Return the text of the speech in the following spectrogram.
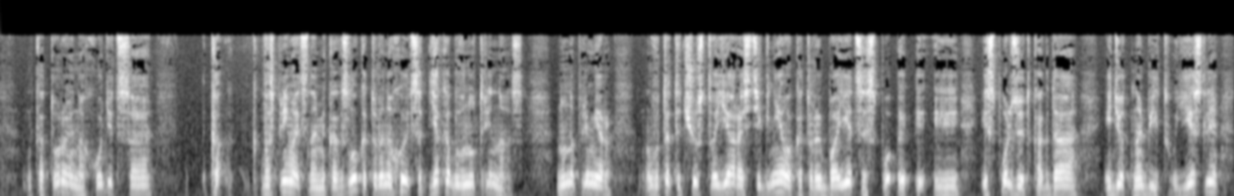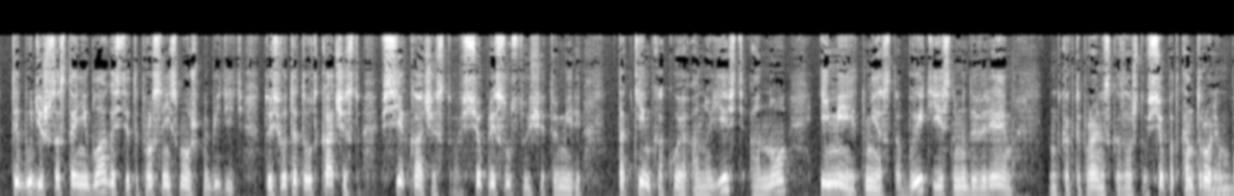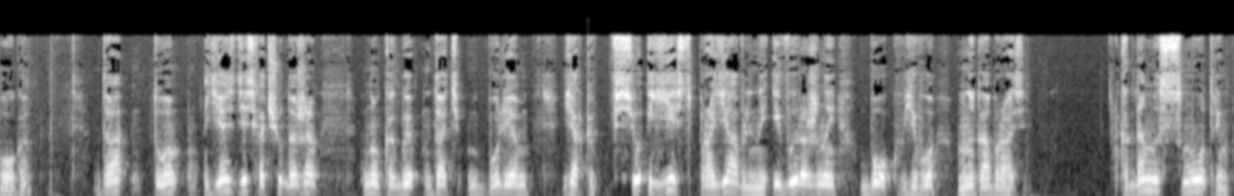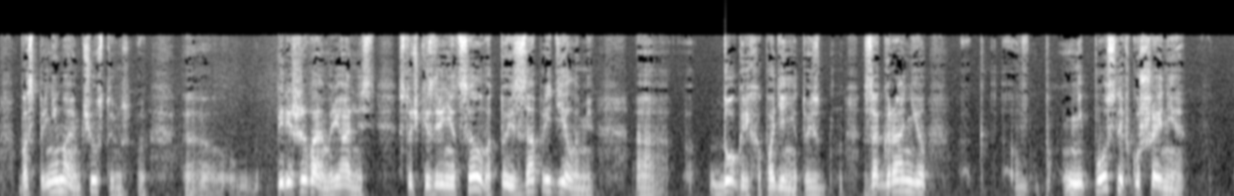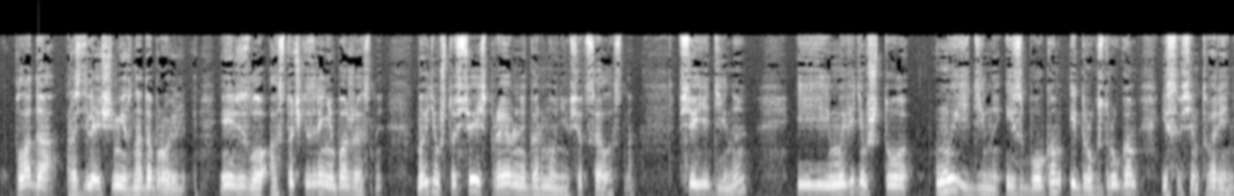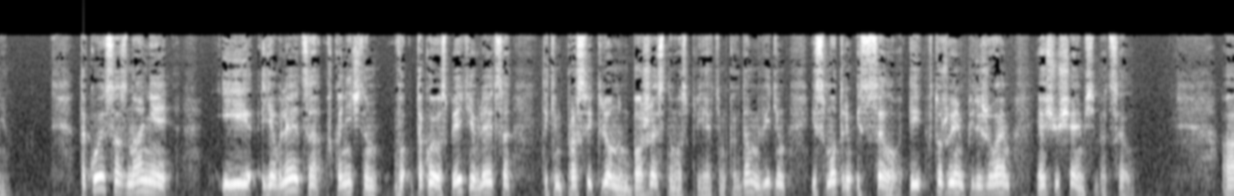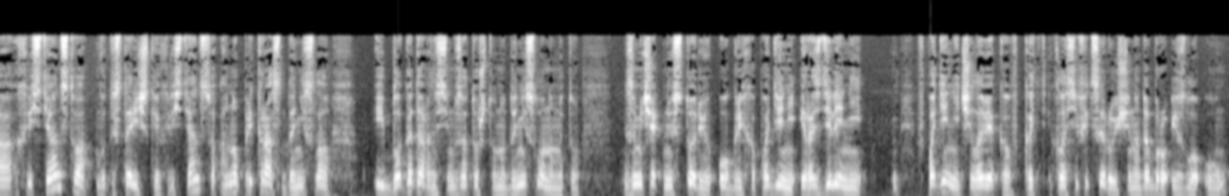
которое находится, воспринимается нами как зло, которое находится якобы внутри нас. Ну, например, вот это чувство ярости, гнева, которое боец использует, когда идет на битву. Если ты будешь в состоянии благости, ты просто не сможешь победить. То есть вот это вот качество, все качества, все присутствующее в мире, таким, какое оно есть, оно имеет место быть, если мы доверяем, вот как ты правильно сказал, что все под контролем Бога, да, то я здесь хочу даже, ну, как бы дать более ярко. Все и есть проявленный и выраженный Бог в его многообразии. Когда мы смотрим, воспринимаем, чувствуем, э, переживаем реальность с точки зрения целого, то есть за пределами э, до грехопадения, то есть за гранью не после вкушения плода, разделяющий мир на добро или, зло, а с точки зрения божественной, мы видим, что все есть проявленная гармония, все целостно, все едино, и мы видим, что мы едины и с Богом, и друг с другом, и со всем творением. Такое сознание и является в конечном, такое восприятие является таким просветленным, божественным восприятием, когда мы видим и смотрим из целого, и в то же время переживаем и ощущаем себя целым. А христианство, вот историческое христианство, оно прекрасно донесло, и благодарность ему за то, что оно донесло нам эту замечательную историю о грехопадении и разделении впадении человека в классифицирующий на добро и зло ум.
